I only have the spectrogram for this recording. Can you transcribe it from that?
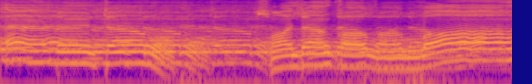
الأبتر. صدق الله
